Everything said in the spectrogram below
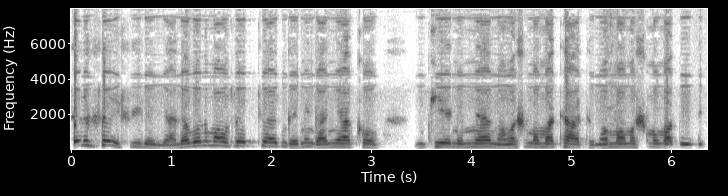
Seliseyifile njalo yabona uma usekuthiwa kungena ingane yakho mthiye neminyaka ngamashumi amathathu noma amashumi amabili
